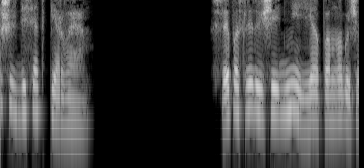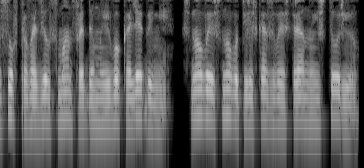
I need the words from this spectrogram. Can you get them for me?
61. Все последующие дни я по много часов проводил с Манфредом и его коллегами, снова и снова пересказывая странную историю,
